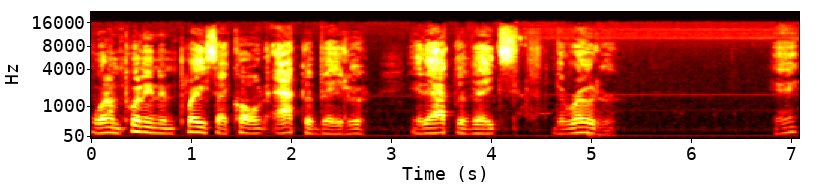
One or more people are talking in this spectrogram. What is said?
What I'm putting in place I call an activator. It activates the rotor. Okay?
